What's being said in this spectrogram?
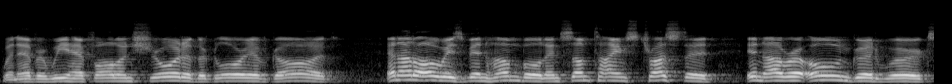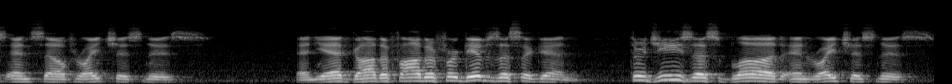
whenever we have fallen short of the glory of God and not always been humble and sometimes trusted in our own good works and self righteousness. And yet, God the Father forgives us again through Jesus' blood and righteousness.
